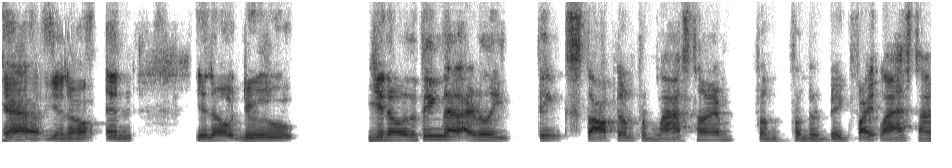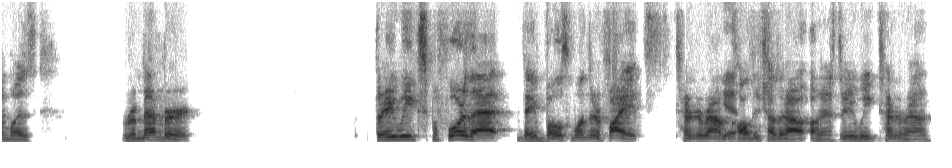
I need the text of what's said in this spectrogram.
Yeah, you know, and you know, do you know the thing that I really think stopped them from last time from from their big fight last time was remember three weeks before that they both won their fights, turned around, Yeah. called each other out on a three week turnaround.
